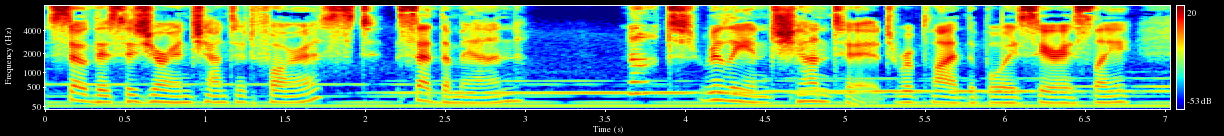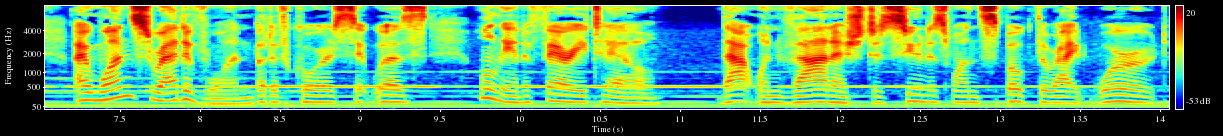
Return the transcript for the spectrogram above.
So, this is your enchanted forest? said the man. Not really enchanted, replied the boy seriously. I once read of one, but of course it was only in a fairy tale. That one vanished as soon as one spoke the right word.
